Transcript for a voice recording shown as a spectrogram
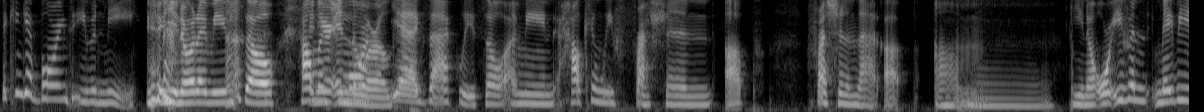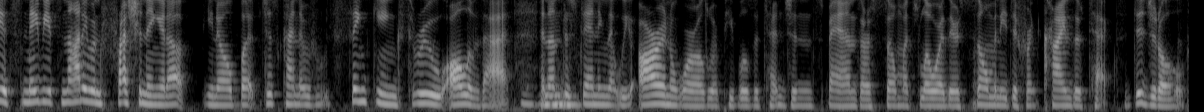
it can get boring to even me. You know what i mean? So how much in more, the world. Yeah exactly. So i mean how can we freshen up freshen that up? Um, mm you know or even maybe it's maybe it's not even freshening it up you know but just kind of thinking through all of that mm-hmm. and understanding that we are in a world where people's attention spans are so much lower there's so many different kinds of text digital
